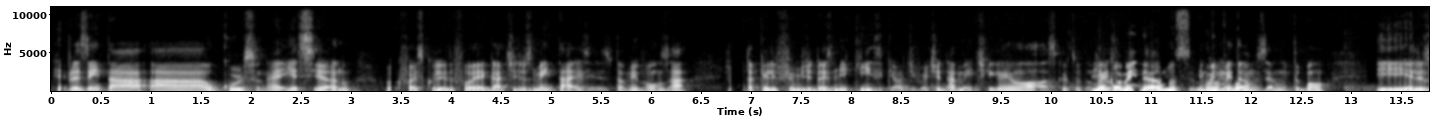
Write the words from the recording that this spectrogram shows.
representar a, o curso, né? E esse ano, o que foi escolhido foi gatilhos mentais. Eles também vão usar junto aquele filme de 2015, que é o Divertidamente, que ganhou o Oscar e tudo mais. Recomendamos. muito bom. Recomendamos, é muito bom. E eles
